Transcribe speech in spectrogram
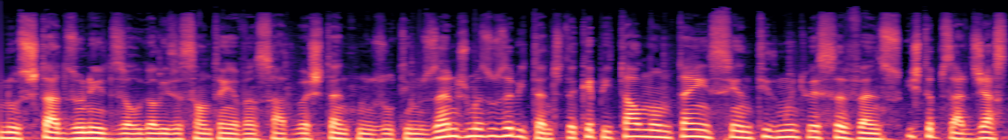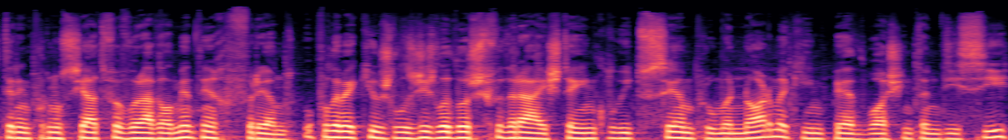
Nos Estados Unidos, a legalização tem avançado bastante nos últimos anos, mas os habitantes da capital não têm sentido muito esse avanço, isto apesar de já se terem pronunciado favoravelmente em referendo. O problema é que os legisladores federais têm incluído sempre uma norma que impede Washington DC,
